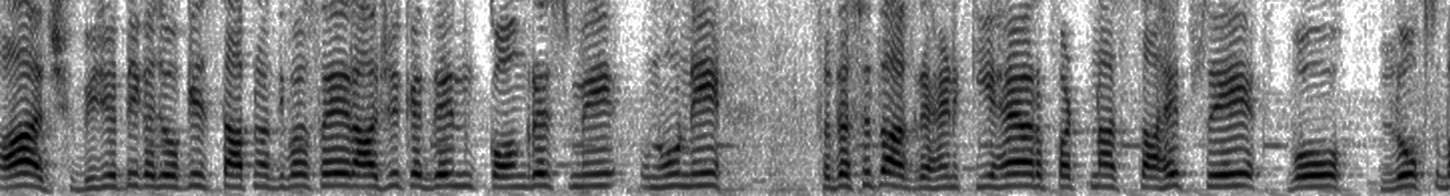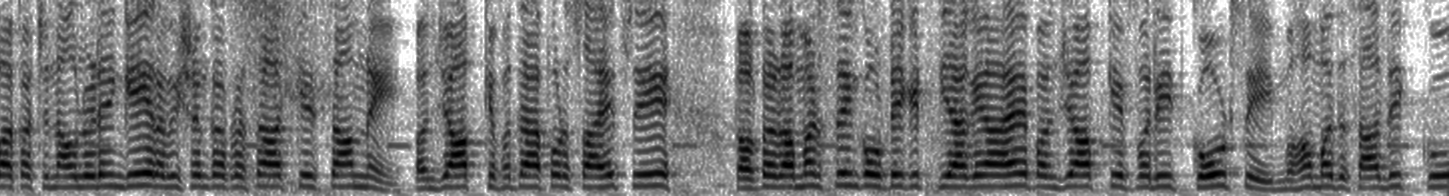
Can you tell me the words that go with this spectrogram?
आज बीजेपी का जो कि स्थापना दिवस है, राज्य के दिन कांग्रेस में उन्होंने सदस्यता ग्रहण की है और पटना साहिब से वो लोकसभा का चुनाव लड़ेंगे। रविशंकर प्रसाद के सामने पंजाब के फतेहपुर साहिब से डॉक्टर अमर सिंह को टिकट दिया गया है। पंजाब के फरीदकोट से मोहम्मद सादिक को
